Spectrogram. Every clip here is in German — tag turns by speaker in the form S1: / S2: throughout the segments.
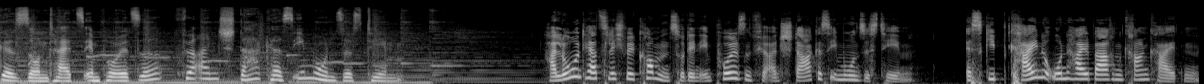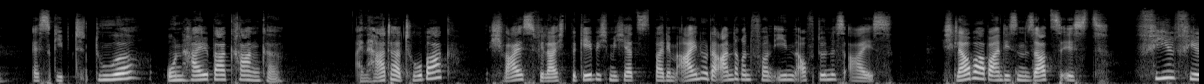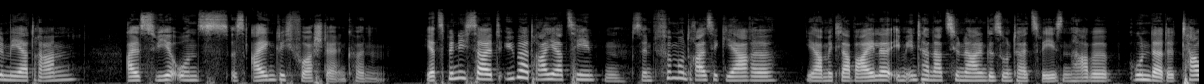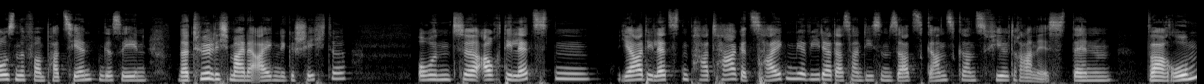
S1: Gesundheitsimpulse für ein starkes Immunsystem.
S2: Hallo und herzlich willkommen zu den Impulsen für ein starkes Immunsystem. Es gibt keine unheilbaren Krankheiten. Es gibt nur unheilbar Kranke. Ein harter Tobak? Ich weiß, vielleicht begebe ich mich jetzt bei dem einen oder anderen von Ihnen auf dünnes Eis. Ich glaube aber an diesem Satz ist viel, viel mehr dran, als wir uns es eigentlich vorstellen können. Jetzt bin ich seit über drei Jahrzehnten, sind 35 Jahre ja mittlerweile im internationalen Gesundheitswesen, habe hunderte, tausende von Patienten gesehen, natürlich meine eigene Geschichte und äh, auch die letzten ja, die letzten paar Tage zeigen mir wieder, dass an diesem Satz ganz, ganz viel dran ist. Denn warum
